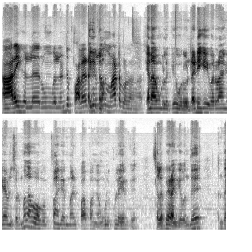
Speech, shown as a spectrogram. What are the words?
அறைகளில் ரூம்கள்ன்ட்டு பல இடங்கள்ல மாட்டப்படுறாங்க ஏன்னா அவங்களுக்கு ஒரு நடிகை வர்றாங்க அப்படின்னு சொல்லும்போது அவங்க வைப்பாங்க இந்த மாதிரி பார்ப்பாங்க. அவங்களுக்குள்ளே இருக்குது சில பேர் அங்கே வந்து அந்த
